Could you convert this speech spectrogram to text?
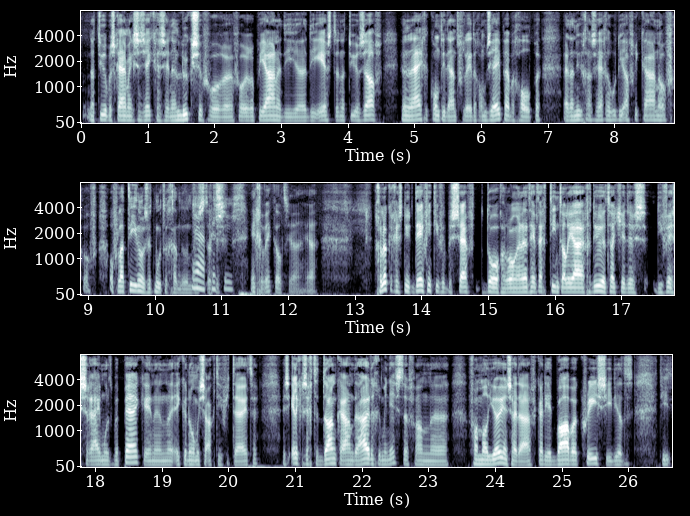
natuurbescherming is in zekere zin een luxe voor, uh, voor Europeanen die, uh, die eerst de natuur zelf in hun eigen continent volledig om zeep hebben geholpen. En dan nu gaan zeggen hoe die Afrikanen of, of, of Latino's het moeten gaan doen. Ja, dus dat precies. is ingewikkeld, ja. ja. Gelukkig is nu het besef doorgedrongen. En het heeft echt tientallen jaren geduurd dat je dus die visserij moet beperken in een, economische activiteiten. is eerlijk gezegd te danken aan de huidige minister van, uh, van Milieu in Zuid-Afrika. Die heet Barbara Creasy. Die, die,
